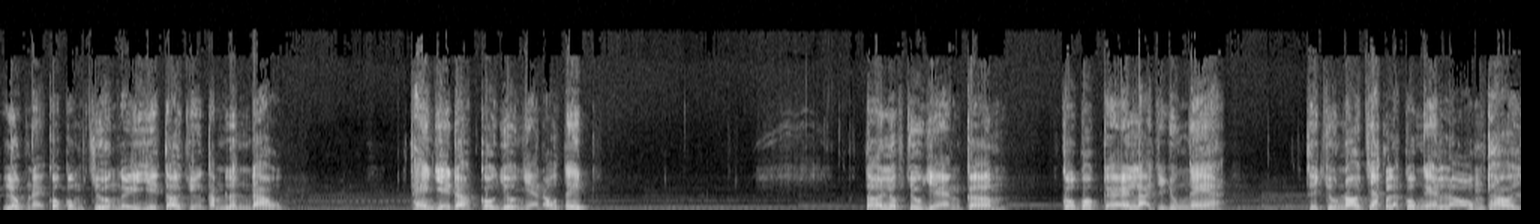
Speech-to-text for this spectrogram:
Lúc này cô cũng chưa nghĩ gì tới chuyện tâm linh đâu. Tháng vậy đó cô vô nhà nấu tiếp. Tới lúc chú về ăn cơm Cô có kể lại cho chú nghe. Thì chú nói chắc là cô nghe lộn thôi.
